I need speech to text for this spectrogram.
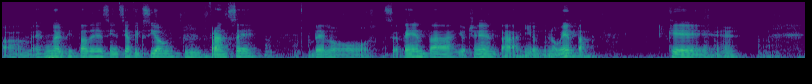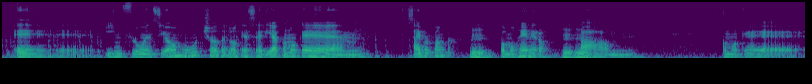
Um, es un artista de ciencia ficción Ujú. francés de los 70 y 80 y 90 que eh, influenció mucho de lo que sería como que mm, cyberpunk Ujú. como género Ujú. um, como que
